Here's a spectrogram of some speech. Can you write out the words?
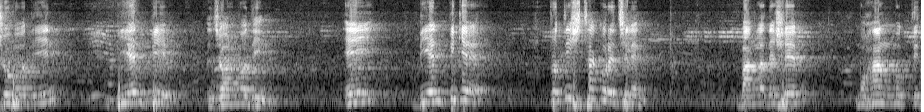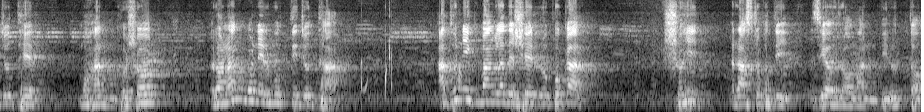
শুভ দিন। বিএনপির জন্মদিন। এই বিএনপিকে প্রতিষ্ঠা করেছিলেন বাংলাদেশের মহান মুক্তিযুদ্ধের মহান ঘোষক, রণাঙ্গনের মুক্তিযোদ্ধা, আধুনিক বাংলাদেশের রূপকার শহীদ রাষ্ট্রপতি জিয়াউর রহমান বীরুত্তম।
